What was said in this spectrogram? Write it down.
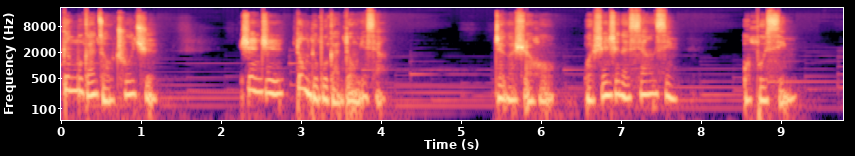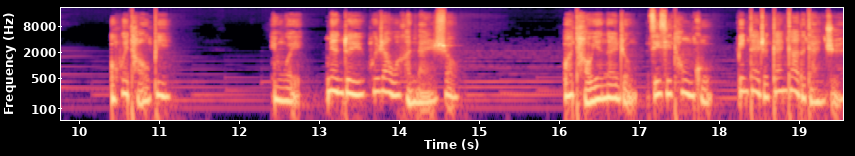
更不敢走出去，甚至动都不敢动一下。这个时候，我深深的相信，我不行，我会逃避，因为面对会让我很难受。我讨厌那种极其痛苦。并带着尴尬的感觉，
